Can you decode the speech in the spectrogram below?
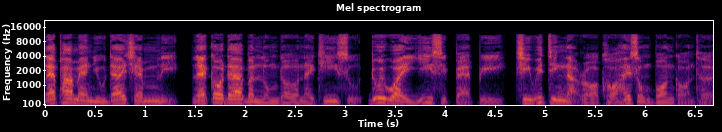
และพาแมนยูได้แชมป์ลีก และก็ได้บรรลงดอร์ในที่สุด ด้วยวัย 28 ปี ชีวิตจริงหนะรอขอให้สมบอลก่อนเถอะ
